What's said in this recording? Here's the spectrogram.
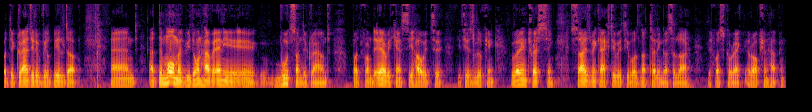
but they gradually will build up. And at the moment, we don't have any uh, boots on the ground, but from the air we can see how it uh, it is looking. Very interesting. Seismic activity was not telling us a lie. It was correct. Eruption happened.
